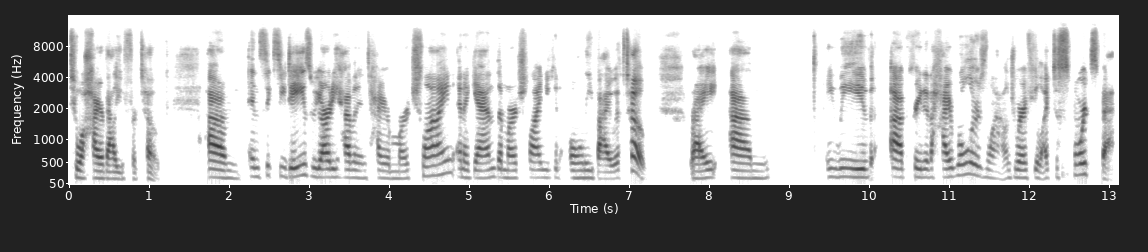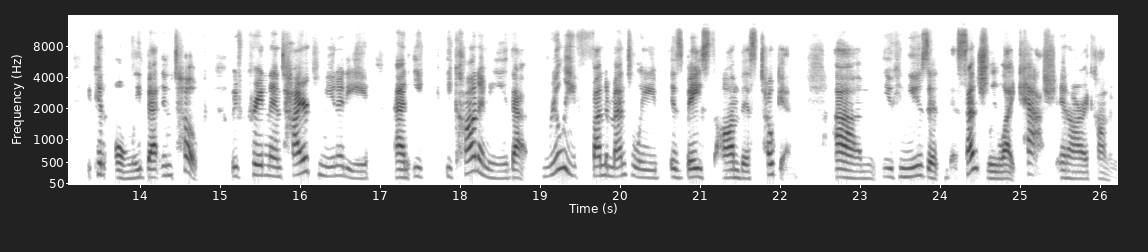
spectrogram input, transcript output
to a higher value for Toke. Um, in 60 days, we already have an entire merch line, and again, the merch line you can only buy with Toke, right? Um, we've uh, created a high rollers lounge where if you like to sports bet, you can only bet in Toke. We've created an entire community and e- economy that really fundamentally is based on this token. Um, you can use it essentially like cash in our economy.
